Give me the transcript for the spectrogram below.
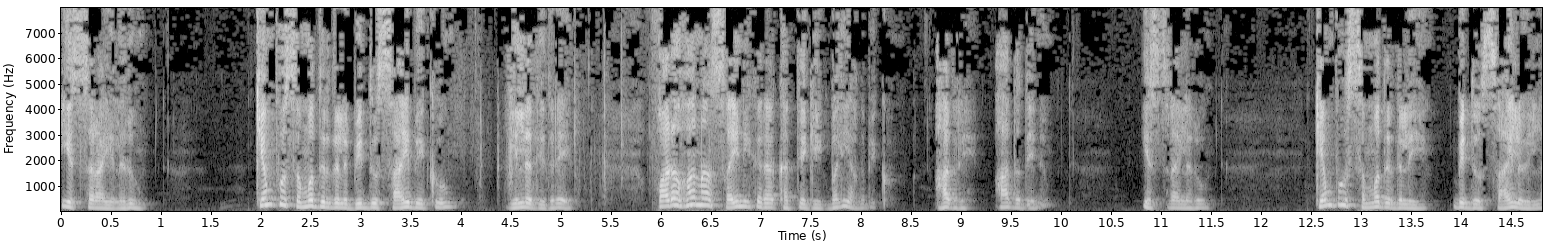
ಇಸ್ರಾಯೇಲರು ಕೆಂಪು ಸಮುದ್ರದಲ್ಲಿ ಬಿದ್ದು ಸಾಯಬೇಕು, ಇಲ್ಲದಿದ್ದರೆ ಫರೋಹನ ಸೈನಿಕರ ಕತ್ತೆಗೆ ಬಲಿಯಾಗಬೇಕು. ಆದರೆ ಆದದೇನು ಇಸ್ರಾಯೇಲರು ಕೆಂಪು ಸಮುದ್ರದಲ್ಲಿ ಬಿದ್ದು ಸಾಯಲು ಇಲ್ಲ,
